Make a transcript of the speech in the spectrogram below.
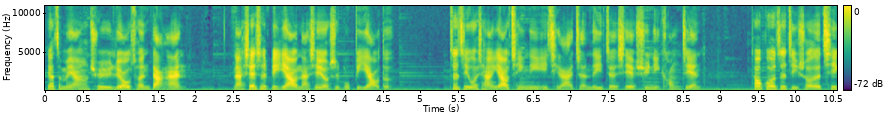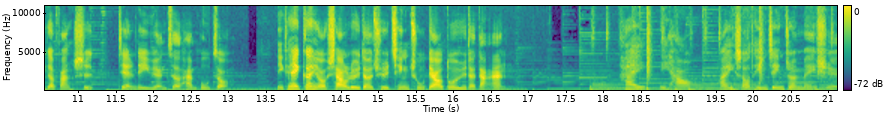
要怎么样去留存档案？哪些是必要，哪些又是不必要的？这集我想邀请你一起来整理这些虚拟空间，透过自己说的七个方式。建立原则和步骤，你可以更有效率的去清除掉多余的档案。嗨，你好，欢迎收听精准美学。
